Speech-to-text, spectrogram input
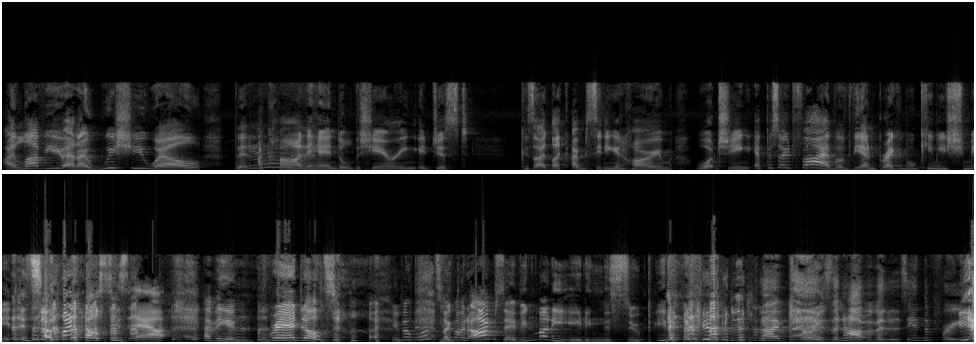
I love you and I wish you well, but I can't handle the sharing. It just, because I like, I'm sitting at home watching episode five of The Unbreakable Kimmy Schmidt, and someone else is out having a grand old time. But what's like, fun- but I'm saving money eating this soup, you know? that I've frozen half of it and it's in the freezer.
